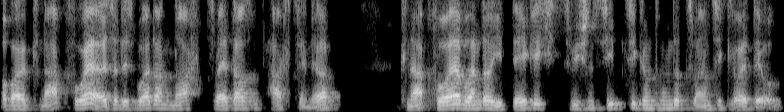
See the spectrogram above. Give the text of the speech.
aber knapp vorher, also das war dann nach 2018, ja. Knapp vorher waren da täglich zwischen 70 und 120 Leute oben.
